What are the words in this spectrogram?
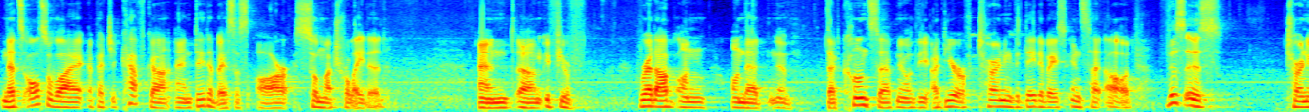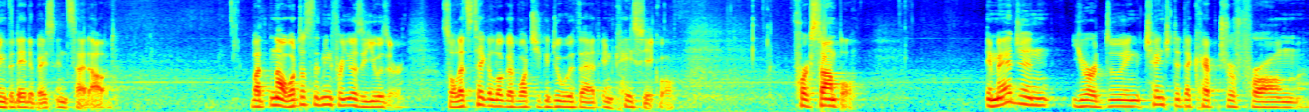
And that's also why Apache Kafka and databases are so much related. And um, if you've read up on, on that, you know, that concept, you know, the idea of turning the database inside out, this is turning the database inside out. But now, what does that mean for you as a user? So let's take a look at what you can do with that in KSQL. For example, imagine you're doing change data capture from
